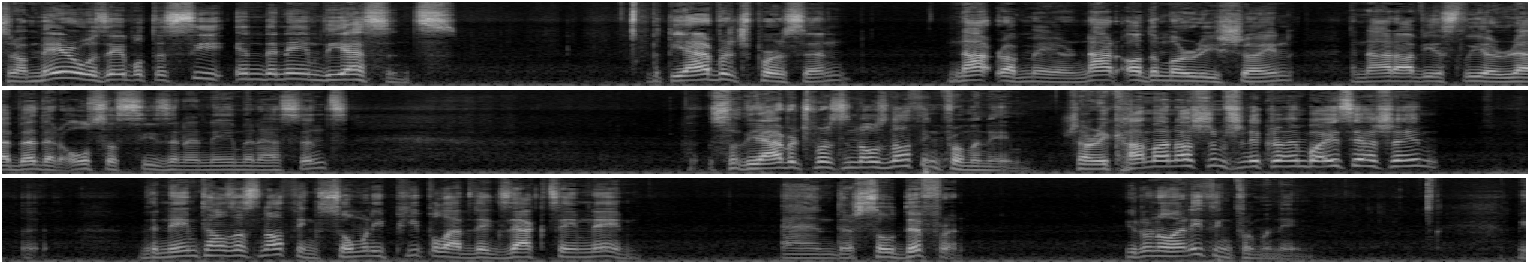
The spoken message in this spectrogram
So Rameir was able to see in the name the essence. But the average person, not Rameir, not Adam Arishain, and not obviously a Rebbe that also sees in a name and essence. So the average person knows nothing from a name. The name tells us nothing. So many people have the exact same name, and they're so different. You don't know anything from a name. The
